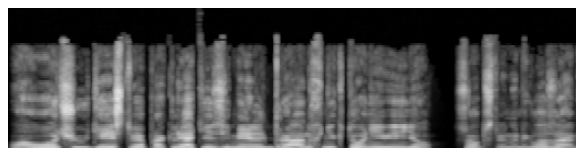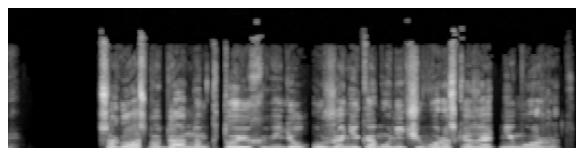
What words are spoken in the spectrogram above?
Воочию действия проклятия земель Дранх никто не видел собственными глазами. Согласно данным, кто их видел, уже никому ничего рассказать не может,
